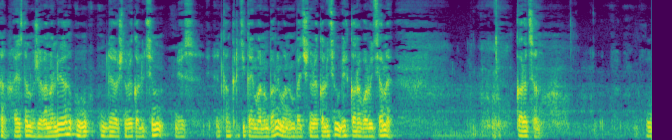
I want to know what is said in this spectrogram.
Հայաստանը ժողանալու է ու դա շնորհակալություն, ես այդքան քրիտիկա եմ անում, բան եմ անում, բայց շնորհակալություն մեր կառավարությանը կարացան ու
